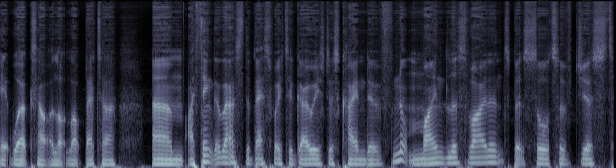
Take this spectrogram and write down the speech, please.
it works out a lot, lot better. Um, I think that that's the best way to go is just kind of not mindless violence, but sort of just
